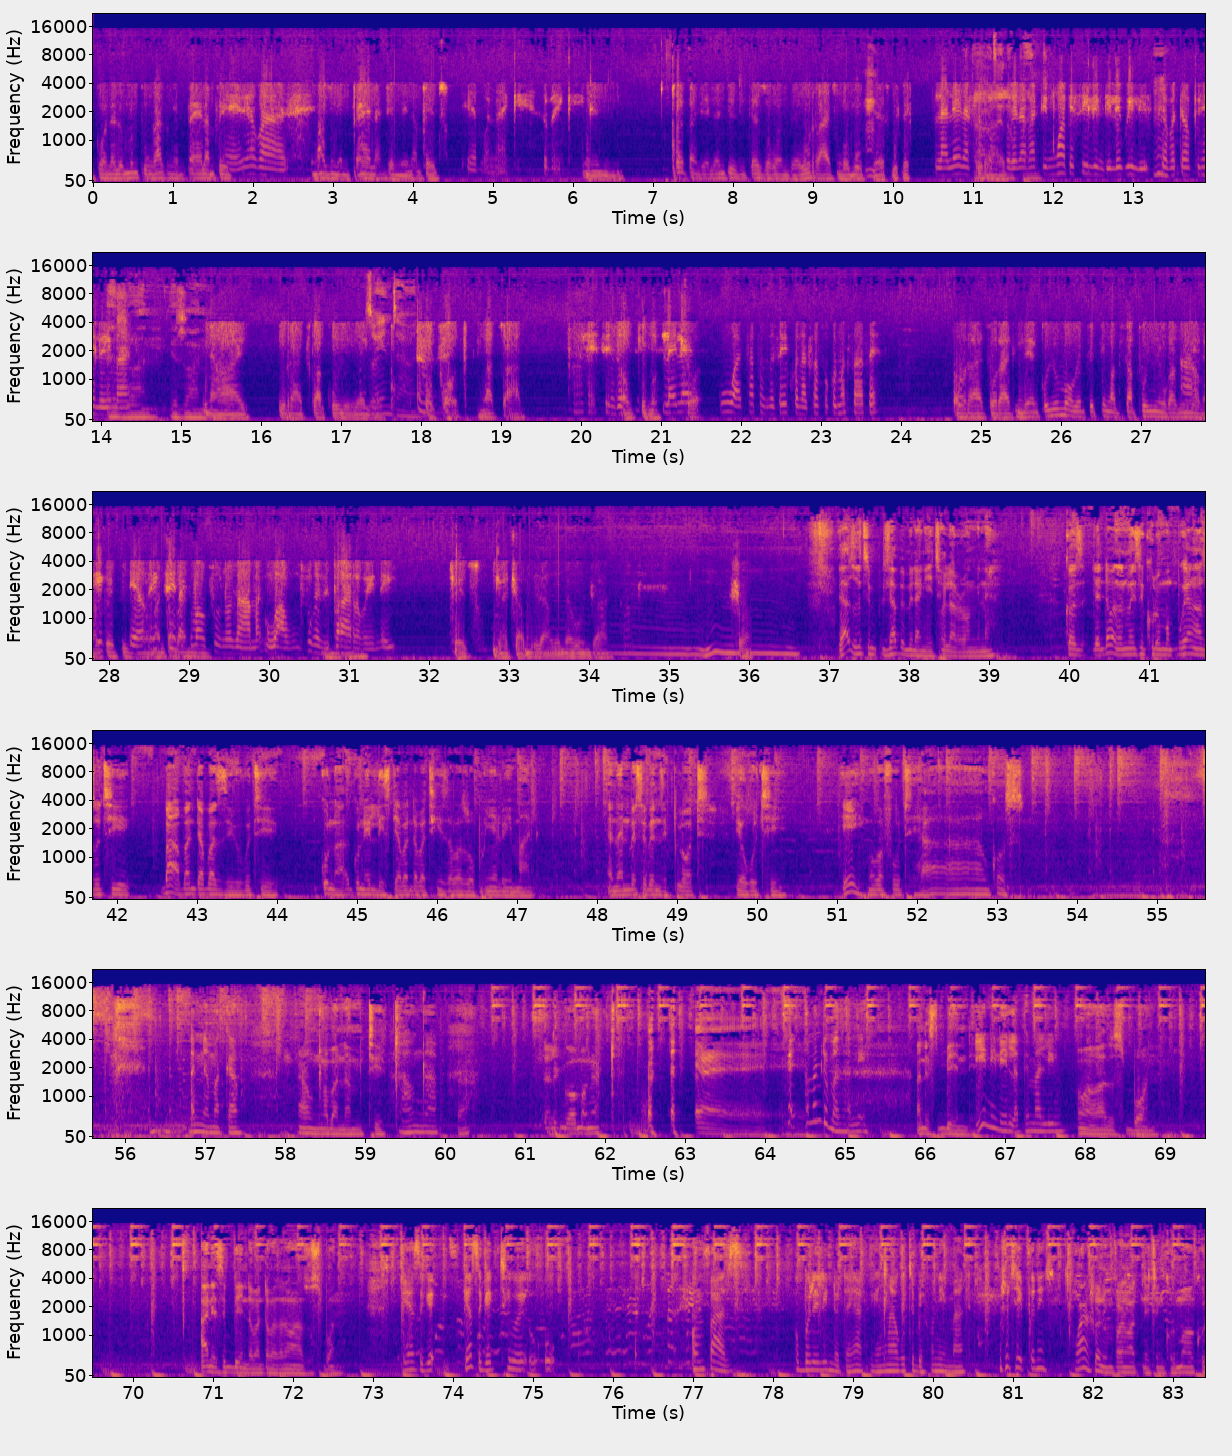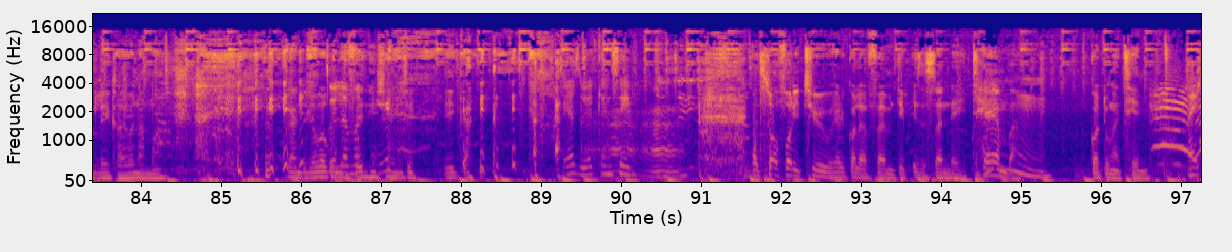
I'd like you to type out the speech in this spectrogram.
khona lo muntu ngazi ngempela mfethu. Eh uyakwazi. Ngazi ngempela nje mina mfethu. Yabona ke sobeke Mm. kodwa nje lento izinto ezokwenzeka uright ngoba ugesi lalela sizotholela abantu inqwabe esiyilindile kwilist yabantu abaphunyelwe imali. Yezwani hayi uright kakhulu Uzoyenzani? ngatsala alright Okay, lalela ku-whatsapp ngibe seyikhona kusasa ukhuluma kusasa. Alright alright le nkulumo-ke mfethu ingabe isaphunyuka kumina mfethu abantu ekuthina kuba uthuni ozama waw umsuke nziphara wena eyi. Mfethu ngiyajabula-ke nakunjani sure. Yazi ukuthi mhlawumbe mina ngiyithola wrong ne? Because le ntombazane mayisikhuluma kubuka ngazuthi ba abantu abaziyo ukuthi kuna kune list yabantu abathize abazophunyelwa imali. And then bese benza iplot yokuthi hey ngoba futhi ha nkosi. anginamagama. Awunqaba nami thi awunqaba. Hlala ingoma ngakhe eh. amantombazane. Anesibindi. Yini le lapha emalini? Ongazi usibone. Anesibindi amantombazane ongazi usibone. Yazi ke yazi ke kuthiwe umfazi ubolela indoda yakhe ngenxa yokuthi befuna imali. Usho uthi iqiniso washo nomfana wathi nithi ngikhuluma kakhulu le ekhaya yona ma. kanti ngoba kunefurniture nje ikhaya yazi uyaqiniseka ah. 1242 Herikola FM deep is a Sunday. Themba. Hmm. Kodwa ungathembi. Hayi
